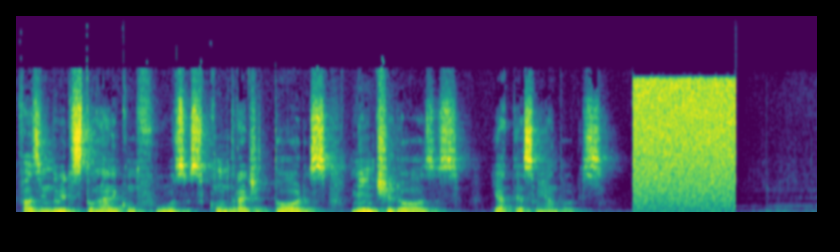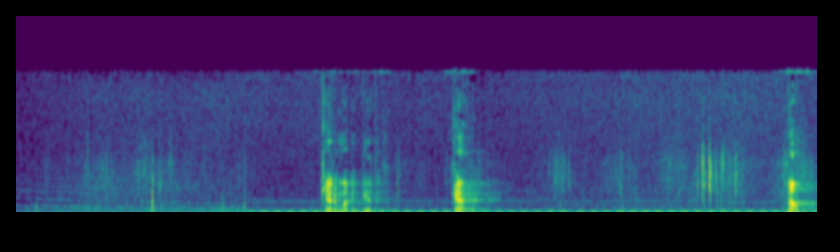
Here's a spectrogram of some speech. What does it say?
fazendo eles se tornarem confusos, contraditórios, mentirosos e até sonhadores. Quer uma bebida? Quer? Não?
